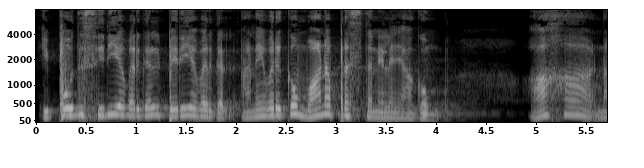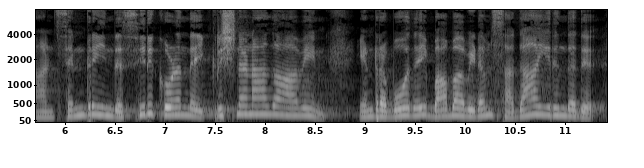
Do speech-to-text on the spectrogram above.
இப்போது சிறியவர்கள் பெரியவர்கள் அனைவருக்கும் வானப்பிரஸ்த நிலையாகும். ஆஹா நான் சென்று இந்த சிறு குழந்தை கிருஷ்ணனாக ஆவேன் என்ற போதை பாபாவிடம் சதா இருந்தது.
